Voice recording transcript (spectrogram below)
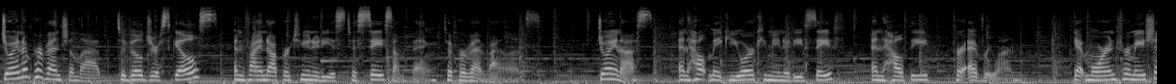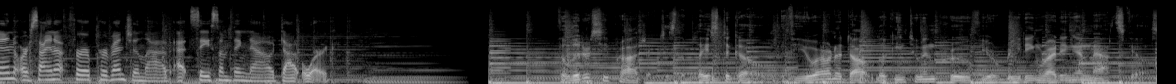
Join a prevention lab to build your skills and find opportunities to say something to prevent violence. Join us and help make your community safe and healthy for everyone. Get more information or sign up for a prevention lab at saysomethingnow.org. The Literacy Project is the place to go if you are an adult looking to improve your reading, writing, and math skills,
